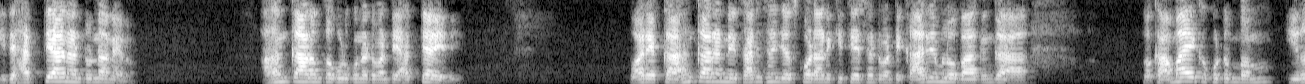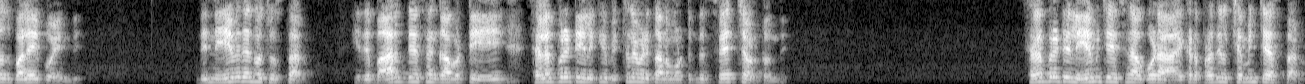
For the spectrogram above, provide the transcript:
ఇది హత్య అని అంటున్నా నేను. అహంకారంతో కూడుకున్నటువంటి హత్య ఇది. వారి యొక్క అహంకారాన్ని సాటిస్ఫై చేసుకోవడానికి చేసినటువంటి కార్యంలో భాగంగా ఒక అమాయక కుటుంబం ఈరోజు బలైపోయింది. దీన్ని ఏ విధంగా చూస్తారు? ఇది భారతదేశం కాబట్టి సెలబ్రిటీలకి విచ్చలవిడితనం ఉంటుంది స్వేచ్ఛ ఉంటుంది. సెలబ్రిటీలు ఏమి చేసినా కూడా ఇక్కడ ప్రజలు క్షమించేస్తారు.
